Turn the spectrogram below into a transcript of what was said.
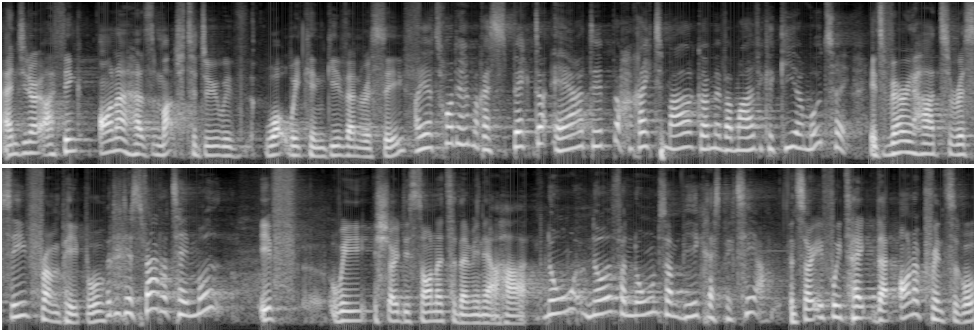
And you know, I think honor has much to do with what we can give and receive. Og jeg tror, det her med respekt og ære, det har rigtig meget at gøre med, hvor meget vi kan give og modtage. It's very hard to receive from people Fordi det er svært at tage imod if we show dishonor to them in our heart. no- noget fra nogen, som vi ikke respekterer. And so, if we take that honor principle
